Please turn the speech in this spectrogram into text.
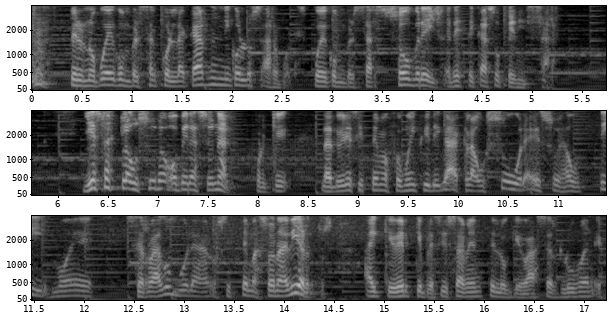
pero no puede conversar con la carne ni con los árboles, puede conversar sobre ellos, en este caso pensar. Y eso es clausura operacional, porque la teoría de sistemas fue muy criticada, clausura, eso es autismo, es cerradura, los sistemas son abiertos. Hay que ver que precisamente lo que va a hacer Luhmann es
